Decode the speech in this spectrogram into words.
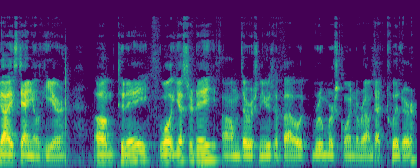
guys, Daniel here. Um, today, well, yesterday, um, there was news about rumors going around that Twitter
